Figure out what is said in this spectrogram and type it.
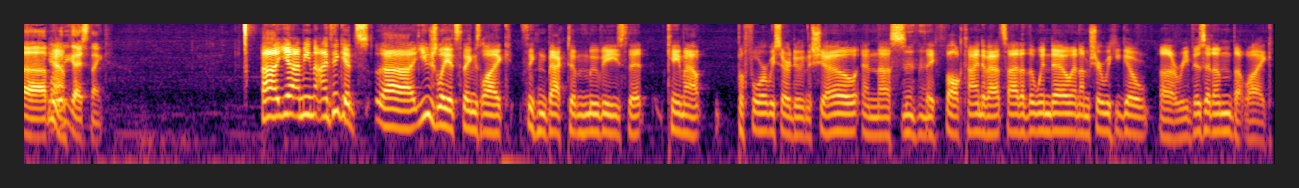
Uh, but Yeah. what do you guys think? Uh, yeah, I mean, I think it's uh, usually it's things like thinking back to movies that came out before we started doing the show, and thus Mhm. they fall kind of outside of the window. And I'm sure we could go uh, revisit them, but like,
